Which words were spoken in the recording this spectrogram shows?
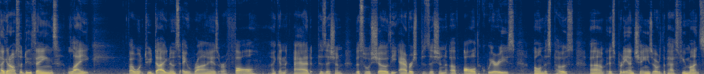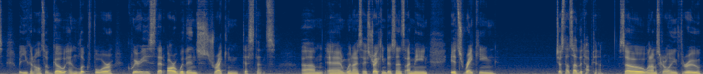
I can also do things like if I want to diagnose a rise or a fall, I can add position. This will show the average position of all the queries on this post. Um, pretty unchanged over the past few months, but you can also go and look for queries that are within striking distance. Um, and when I say striking distance, I mean it's ranking just outside the top 10. So when I'm scrolling through,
